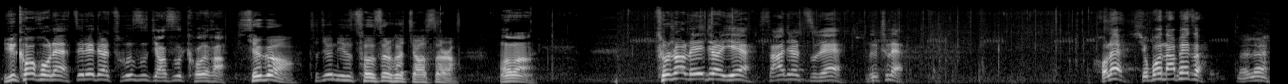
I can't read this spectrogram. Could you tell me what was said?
鱼烤好了，再来点葱丝、姜丝烤一下。小哥，这就你的葱丝和姜丝啊？好吧。葱上来一点盐，撒点孜然，能吃了。好嘞，小包拿筷子。来来。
